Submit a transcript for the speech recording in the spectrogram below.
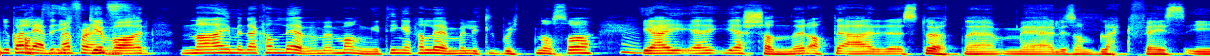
Du kan leve det med Friends. var Nei, men jeg kan leve med mange ting. Jeg kan leve med Little Britain også. Mm. Jeg, jeg, jeg skjønner at det er støtende med liksom blackface i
